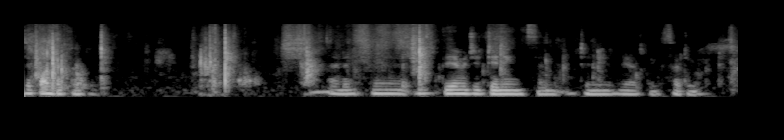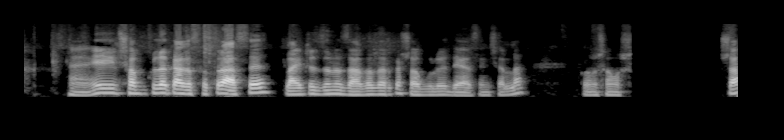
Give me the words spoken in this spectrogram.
যে কন্ট্যাক্ট সার্টিফিকেট হ্যাঁ এই সবগুলো কাগজপত্র আছে ফ্লাইটের জন্য যা যা দরকার সবগুলো দেওয়া আছে ইনশাল্লাহ কোনো সমস্যা।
